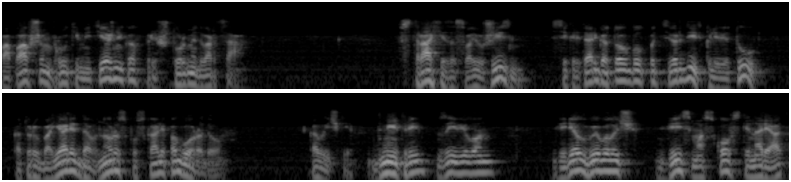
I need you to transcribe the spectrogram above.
попавшим в руки мятежников при штурме дворца. В страхе за свою жизнь секретарь готов был подтвердить клевету, которую бояре давно распускали по городу. Кавычки. «Дмитрий», — заявил он, — велел выволочь весь московский наряд,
